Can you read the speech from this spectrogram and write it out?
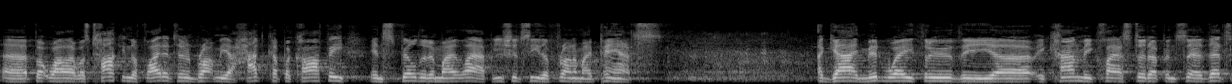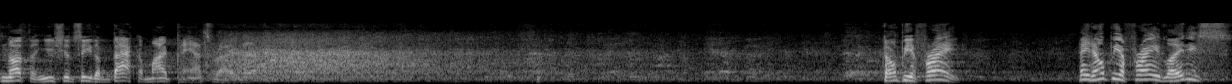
uh, but while I was talking, the flight attendant brought me a hot cup of coffee and spilled it in my lap. You should see the front of my pants. a guy midway through the uh, economy class stood up and said, that's nothing. You should see the back of my pants right now. Don't be afraid. Hey, don't be afraid, ladies.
